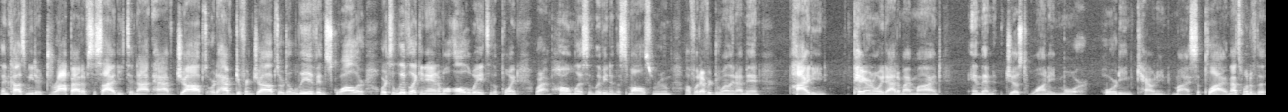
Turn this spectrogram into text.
then caused me to drop out of society, to not have jobs, or to have different jobs, or to live in squalor, or to live like an animal all the way to the point where I'm homeless and living in the smallest room of whatever dwelling I'm in, hiding, paranoid out of my mind, and then just wanting more hoarding, counting my supply. And that's one of the,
